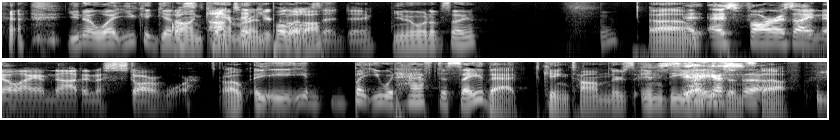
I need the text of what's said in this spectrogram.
you know what? You could get I'll- on camera and pull it off. that day. You know what I'm saying? Hmm? Um, as, as far as I know, I am not in a Star War. oh, y- y- but you would have to say that, King Tom. There's NDAs See, and so. stuff. I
